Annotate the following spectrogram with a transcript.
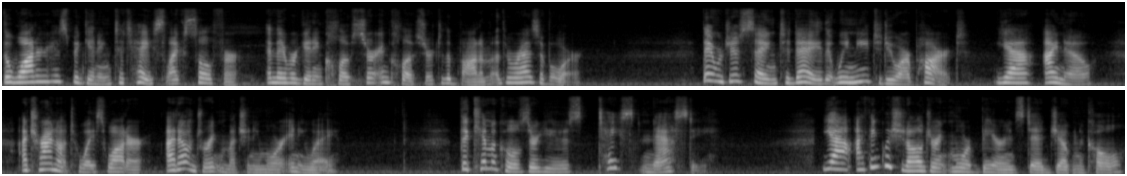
The water is beginning to taste like sulfur, and they were getting closer and closer to the bottom of the reservoir. They were just saying today that we need to do our part. Yeah, I know. I try not to waste water. I don't drink much anymore anyway. The chemicals they're used taste nasty. Yeah, I think we should all drink more beer instead, joked Nicole,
